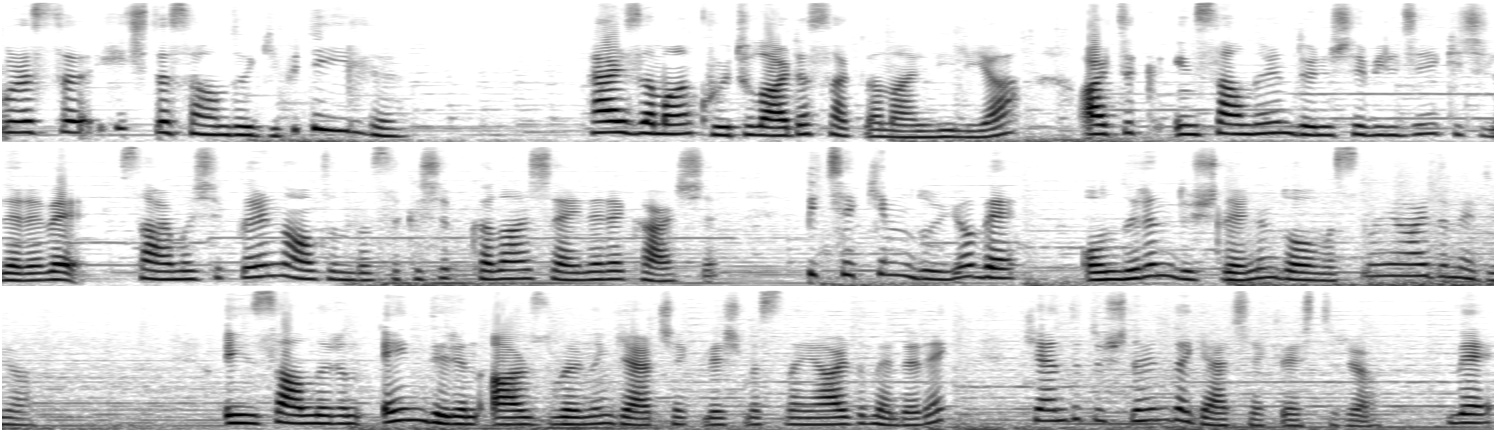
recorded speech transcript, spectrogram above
Burası hiç de sandığı gibi değildi. Her zaman kuytularda saklanan Lilia artık insanların dönüşebileceği kişilere ve sarmaşıkların altında sıkışıp kalan şeylere karşı bir çekim duyuyor ve onların düşlerinin doğmasına yardım ediyor. İnsanların en derin arzularının gerçekleşmesine yardım ederek kendi düşlerini de gerçekleştiriyor ve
